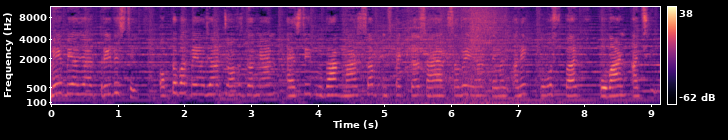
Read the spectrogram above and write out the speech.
મે બે હજાર ત્રેવીસથી ઓક્ટોબર બે હજાર ચોવીસ દરમિયાન એસ્ટેટ વિભાગમાં સબ ઇન્સ્પેક્ટર સહાયક સર્વેયર તેમજ અનેક પોસ્ટ પર કૌભાંડ આચર્યું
